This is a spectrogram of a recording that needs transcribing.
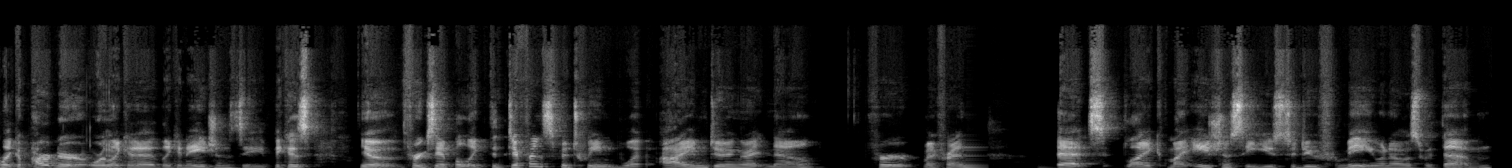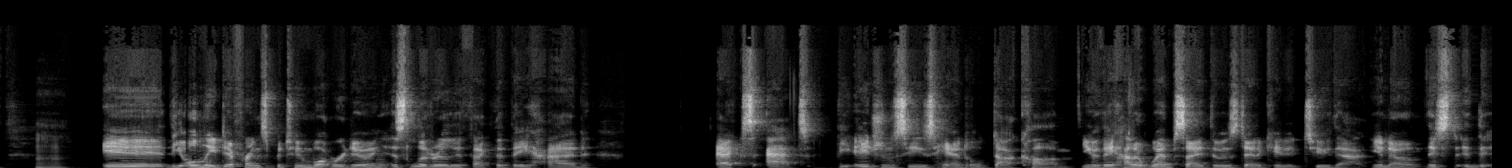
like a partner or yeah. like a like an agency because you know for example like the difference between what i'm doing right now for my friend that like my agency used to do for me when i was with them mm-hmm. it, the only difference between what we're doing is literally the fact that they had x at the agency's handle.com you know they had a website that was dedicated to that you know it's it,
